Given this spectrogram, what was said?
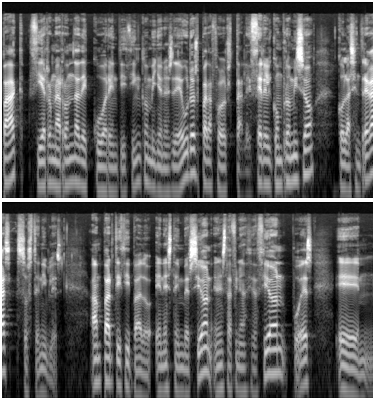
PAC cierra una ronda de 45 millones de euros para fortalecer el compromiso con las entregas sostenibles. Han participado en esta inversión, en esta financiación, pues em,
